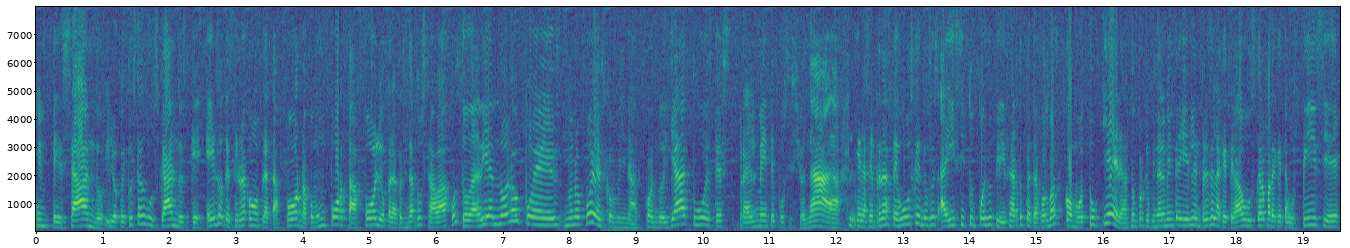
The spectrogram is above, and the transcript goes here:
empezando y lo que tú estás buscando es que eso te sirva como plataforma, como un portafolio para presentar tus trabajos, todavía no lo puedes, no lo puedes combinar. Cuando ya tú estés realmente posicionada y que las empresas te busquen, entonces ahí sí tú puedes utilizar tus plataformas como tú quieras, ¿no? Porque finalmente ahí es la empresa la que te va a buscar para que te auspicie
